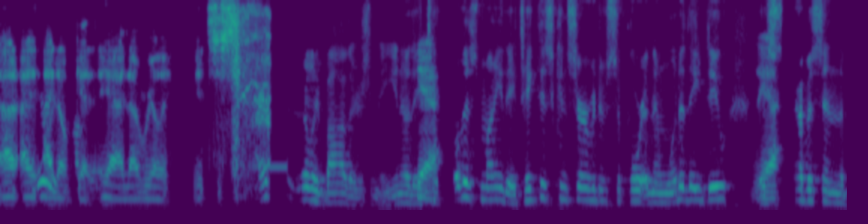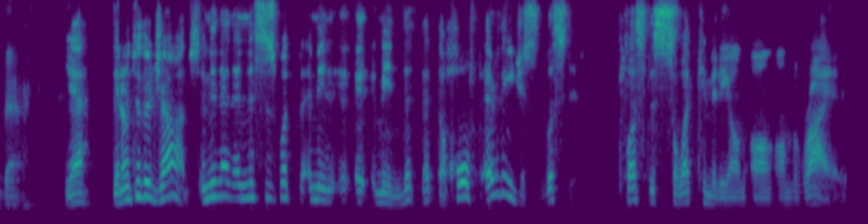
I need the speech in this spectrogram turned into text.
I I, I don't get it. Yeah. No. Really. It's just. really bothers me you know they Yeah. take all this money they take this conservative support and then what do they do they yeah. stab us in the back Yeah, they don't do their jobs. I mean, and, and this is what I mean. I mean, th- th- the whole everything you just listed, plus this select committee on, on on the riot.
